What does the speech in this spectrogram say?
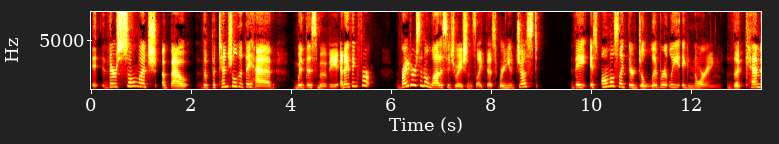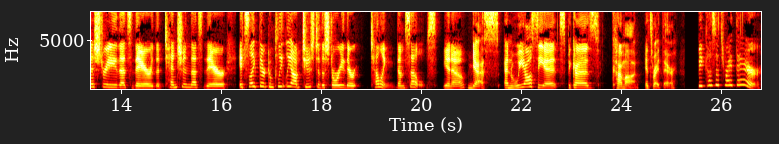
it, there's so much about the potential that they had with this movie, and I think for writers in a lot of situations like this, where you just they it's almost like they're deliberately ignoring the chemistry that's there, the tension that's there. It's like they're completely obtuse to the story they're telling themselves, you know? Yes. And we all see it because, come on, it's right there. Because it's right there.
